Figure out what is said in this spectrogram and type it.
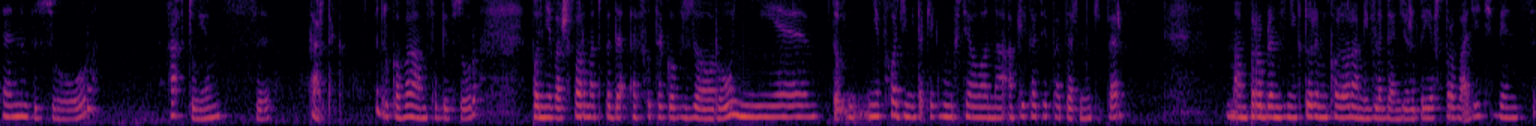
ten wzór haftuję z kartek. Wydrukowałam sobie wzór, ponieważ format PDF-u tego wzoru nie, to nie wchodzi mi tak, jakbym chciała na aplikację Pattern Keeper. Mam problem z niektórymi kolorami w legendzie, żeby je wprowadzić, więc y,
